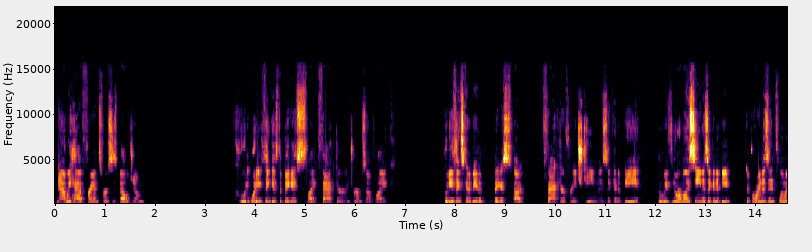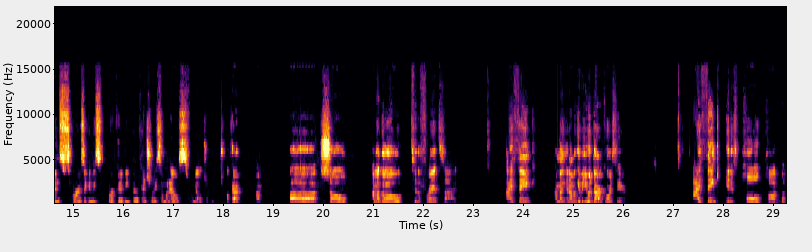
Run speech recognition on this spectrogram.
now we have France versus Belgium. Who? Do, what do you think is the biggest like factor in terms of like? Who do you think is going to be the biggest uh, factor for each team? Is it going to be who we've normally seen? Is it going to be De Bruyne's influence, or is it going to be, or could it be potentially someone else from Belgium? Okay. Uh, so I'm gonna go to the France side. I think I'm and I'm gonna give you a dark horse here. I think it is Paul Pogba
